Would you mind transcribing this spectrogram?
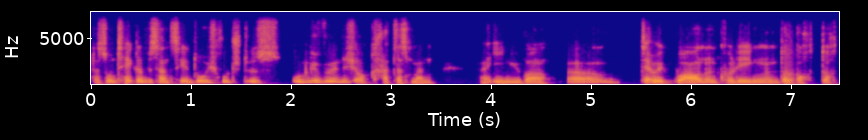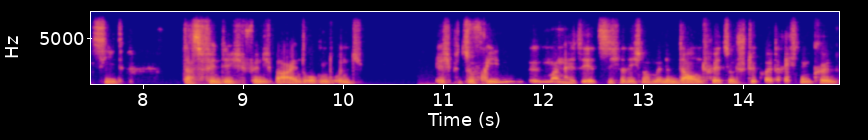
dass so ein Tackle bis an 10 durchrutscht, ist ungewöhnlich, auch gerade, dass man ihn über äh, Derek Brown und Kollegen doch, doch zieht. Das finde ich, finde ich beeindruckend und ich bin zufrieden. Man hätte jetzt sicherlich noch mit einem Downtrade so ein Stück weit rechnen können,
